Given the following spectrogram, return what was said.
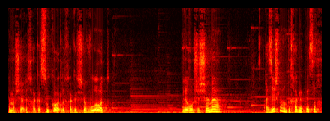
למשל לחג הסוכות, לחג השבועות, לראש השנה, אז יש לנו בחג הפסח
